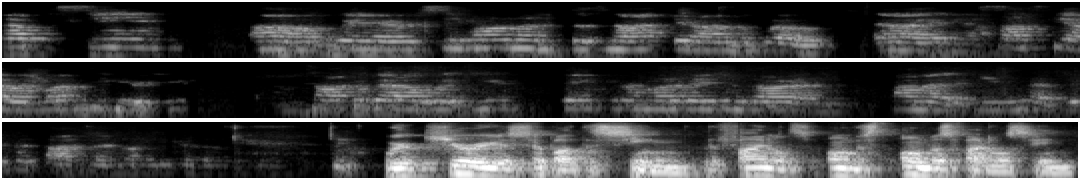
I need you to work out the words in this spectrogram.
the scene uh, where Simona does not get on the boat. And Saskia, I would love to hear you talk about what you think her motivations are and Hannah, if you have different thoughts, I'd love to hear those. We're curious about the scene, the final, almost, almost final scene,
